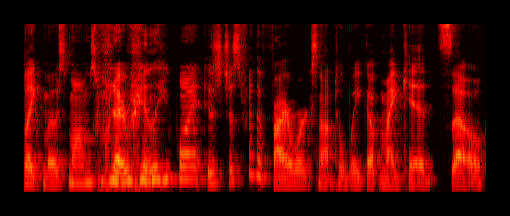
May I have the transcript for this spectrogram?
like most moms, what I really want is just for the fireworks not to wake up my kids. So,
